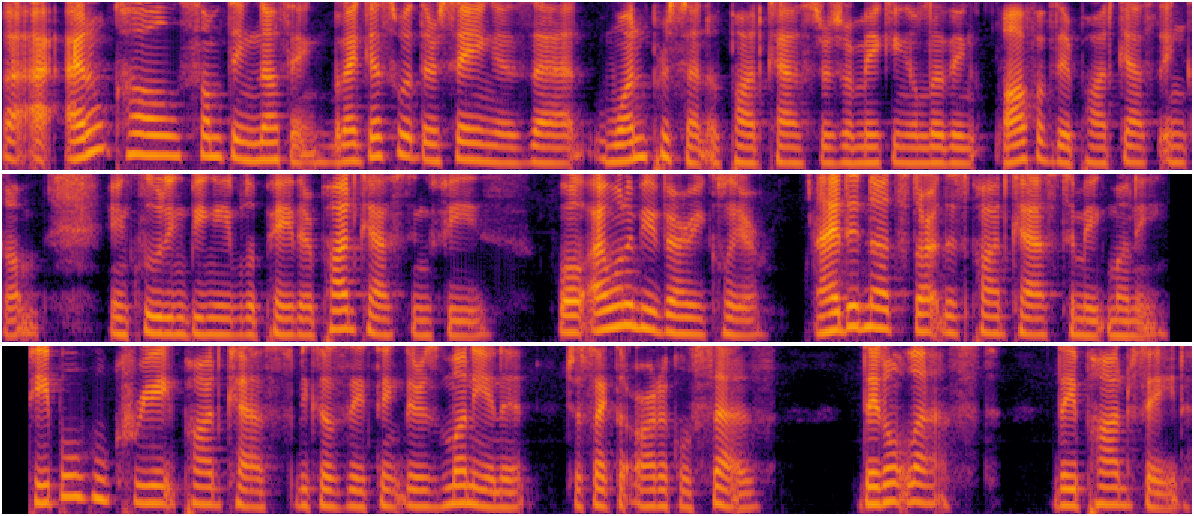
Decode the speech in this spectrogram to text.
I, I don't call something nothing, but I guess what they're saying is that 1% of podcasters are making a living off of their podcast income, including being able to pay their podcasting fees. Well, I want to be very clear. I did not start this podcast to make money. People who create podcasts because they think there's money in it, just like the article says, they don't last. They pod fade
